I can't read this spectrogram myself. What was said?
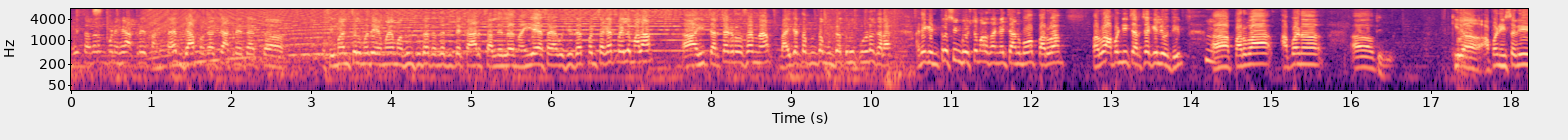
हे साधारणपणे हे आकडे सांगतायत. ज्या प्रकारचे आकडे आहेत सीमांचलमध्ये एम आय मधून सुद्धा त्यांचं तिथे कार चाललेलं नाहीये या सगळ्या गोष्टी आहेत पण सगळ्यात पहिले मला ही चर्चा करत असताना भाई जगताप तुमचा मुद्दा तुम्ही पूर्ण करा. आणि एक इंटरेस्टिंग गोष्ट मला सांगायची अनुभव. परवा परवा आपण जी चर्चा केली होती परवा आपण की आपण ही सगळी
